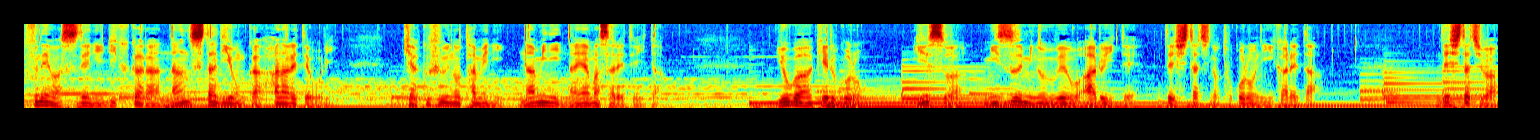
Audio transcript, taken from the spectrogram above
船はすでに陸から何スタディオンか離れており逆風のために波に悩まされていた。夜が明ける頃イエスは湖の上を歩いて弟子たちのところに行かれた。弟子たちは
